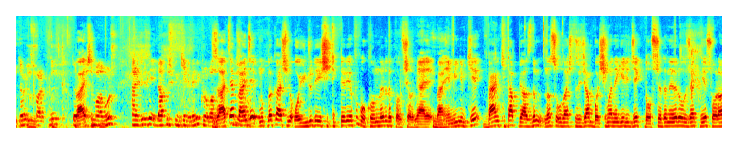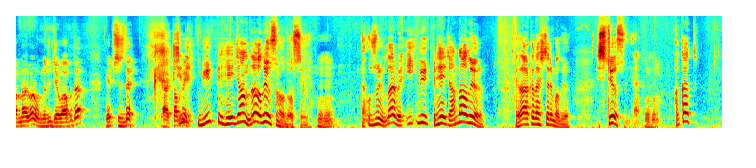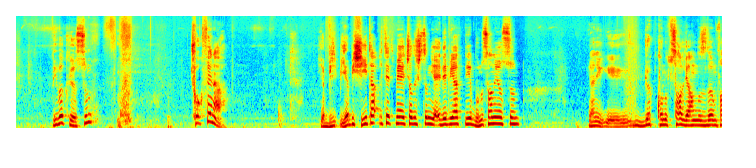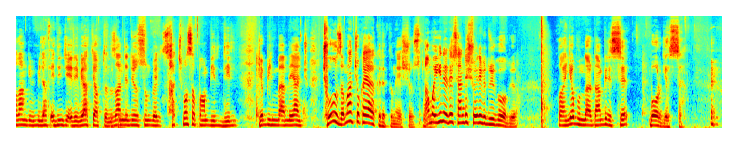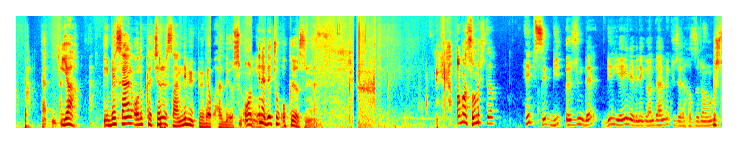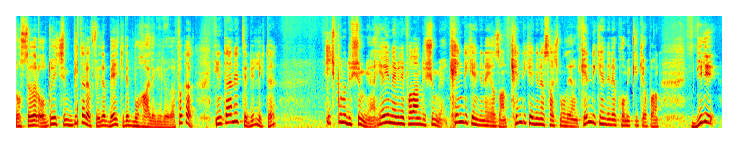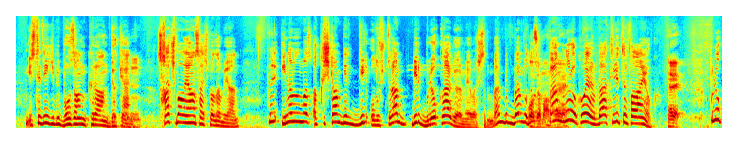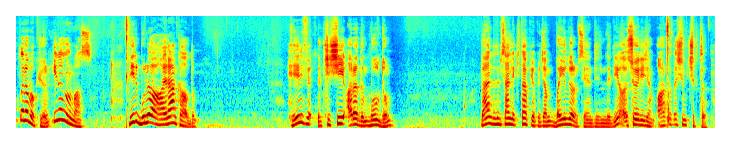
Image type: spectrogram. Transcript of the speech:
4 farklı, 4 Vay. başı mamur. Her biri de 50-60 bin kelimelik roman. Zaten bence mutlaka şimdi oyuncu değişiklikleri yapıp o konuları da konuşalım. Yani ben eminim ki ben kitap yazdım nasıl ulaştıracağım, başıma ne gelecek, dosyada neler olacak diye soranlar var. Onların cevabı da hep sizde. Erkan Şimdi Bey. büyük bir heyecanla alıyorsun o dosyayı. Ben uzun yıllar böyle büyük bir heyecanla alıyorum. Ya da arkadaşlarım alıyor. İstiyorsun yani. Fakat bir bakıyorsun çok fena. Ya bir, ya bir şeyi taklit etmeye çalıştın ya edebiyat diye bunu sanıyorsun. Yani e, gök konutsal yalnızlığım falan gibi bir laf edince edebiyat yaptığını zannediyorsun. Böyle saçma sapan bir dil ya bilmem ne. Yani ço- çoğu zaman çok hayal kırıklığına yaşıyorsun. Ama yine de sende şöyle bir duygu oluyor. Lan ya bunlardan birisi Borges'se. Yani ya ve sen onu kaçırırsan ne büyük bir vebal diyorsun. O yine de çok okuyorsun yani. Ama sonuçta hepsi bir özünde bir yayın evine göndermek üzere hazırlanılmış dosyalar olduğu için bir tarafıyla belki de bu hale geliyorlar. Fakat internetle birlikte hiç bunu düşünmeyen, yayın evini falan düşünmeyen, kendi kendine yazan, kendi kendine saçmalayan, kendi kendine komiklik yapan, dili istediği gibi bozan, kıran, döken, saçmalayan, saçmalamayan, böyle inanılmaz akışkan bir dil oluşturan bir bloklar görmeye başladım. Ben ben bunu zaman, ben evet. bunları okumaya daha Twitter falan yok. Evet. Bloklara bakıyorum. İnanılmaz. Bir bloğa hayran kaldım. Herif kişiyi aradım, buldum. Ben dedim seninle kitap yapacağım. Bayılıyorum senin dilinle diye söyleyeceğim. Arkadaşım çıktı.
